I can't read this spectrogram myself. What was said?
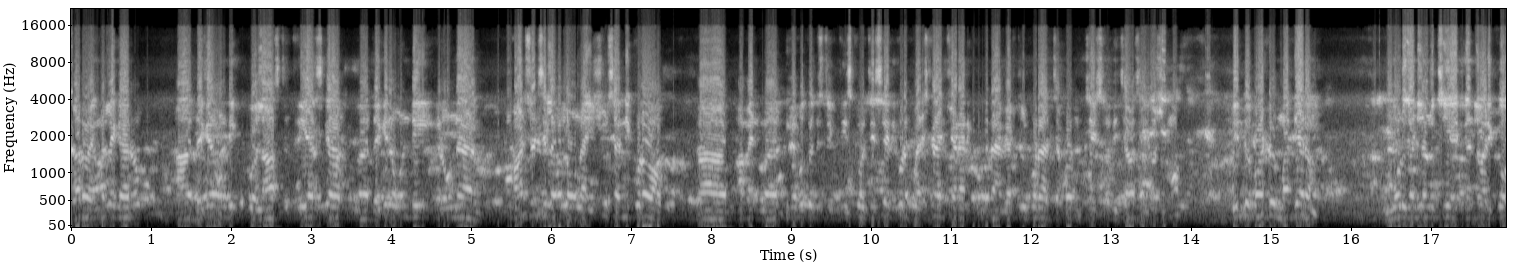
గౌరవ ఎమ్మెల్యే గారు ఆ, దగ్గర ఉండి లాస్ట్ త్రీ ఇయర్స్గా దగ్గర ఉండి ఇక్కడ ఉన్న కాన్స్టిట్యూన్సీ లెవెల్లో ఉన్న ఇష్యూస్ అన్ని కూడా ఐ మీన్ ప్రభుత్వ దృష్టికి తీసుకొచ్చేసి అది కూడా పరిష్కారం చేయడానికి కూడా వ్యక్తులు కూడా చెప్పడం చేసినది చాలా సంతోషము. దీంతో పాటు మధ్యాహ్నం మూడు గంటల నుంచి ఐదు గంటల వరకు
